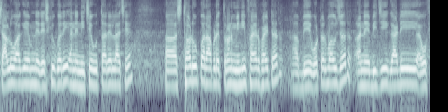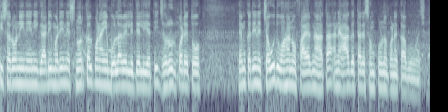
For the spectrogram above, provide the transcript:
ચાલુ આગે એમને રેસ્ક્યુ કરી અને નીચે ઉતારેલા છે. સ્થળ ઉપર આપણે ત્રણ મિની ફાયર ફાઇટર બે વોટર બાઉઝર અને બીજી ગાડી ઓફિસરોની એની ગાડી મળીને સ્નોર્કલ પણ અહીંયા બોલાવી લીધેલી હતી. જરૂર પડે તો એમ કરીને ચૌદ વાહનો ફાયરના હતા અને આગ અત્યારે સંપૂર્ણપણે કાબૂમાં છે.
